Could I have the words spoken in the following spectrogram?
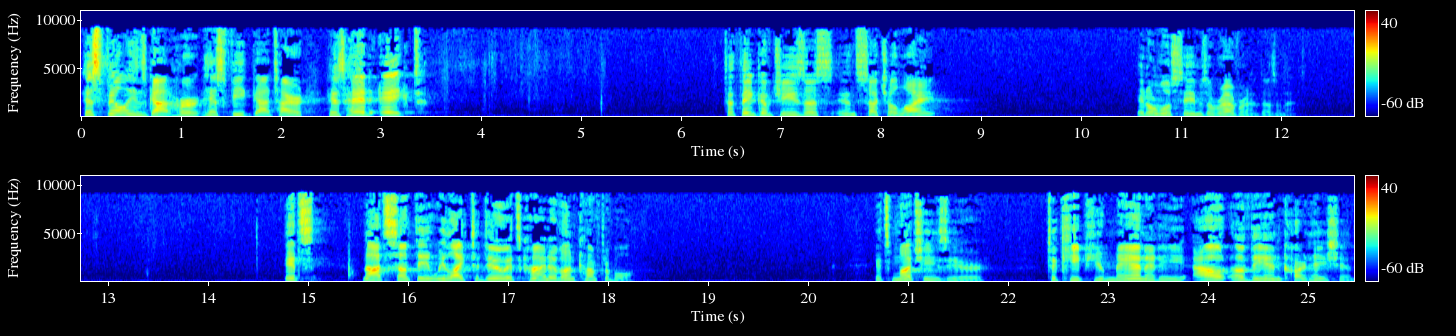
His feelings got hurt. His feet got tired. His head ached. To think of Jesus in such a light, it almost seems irreverent, doesn't it? It's not something we like to do, it's kind of uncomfortable. It's much easier to keep humanity out of the incarnation.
